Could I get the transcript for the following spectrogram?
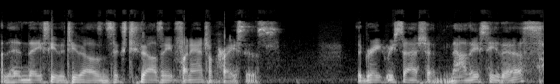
And then they see the 2006 2008 financial crisis, the Great Recession. Now they see this.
